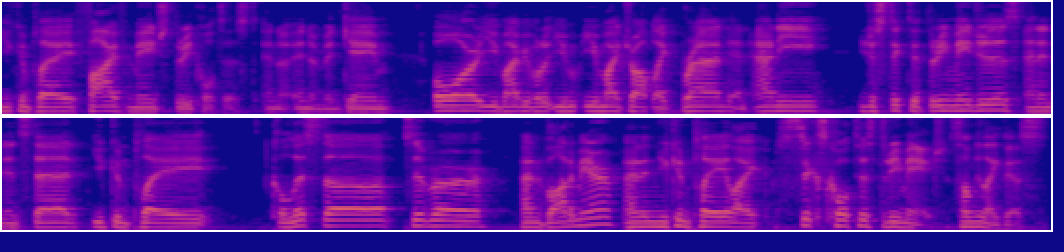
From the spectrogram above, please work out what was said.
you can play five mage, three cultist in a, in a mid game, or you might be able to you you might drop like Brand and Annie. You just stick to three mages, and then instead you can play Kalista, Sivir, and Vladimir, and then you can play like six cultists, three mage, something like this.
